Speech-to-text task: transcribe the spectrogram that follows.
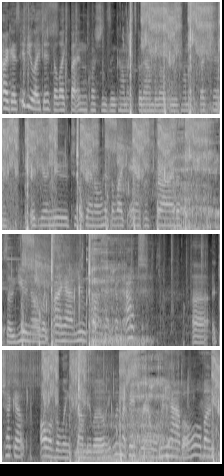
Alright guys, if you liked it, hit the like button. Questions and comments go down below in the comment section. If you're new to the channel, hit the like and subscribe so you know when I have new content come out. Uh, check out all of the links down below, including my Patreon where we have a whole bunch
